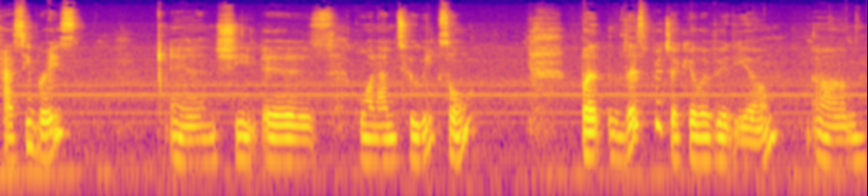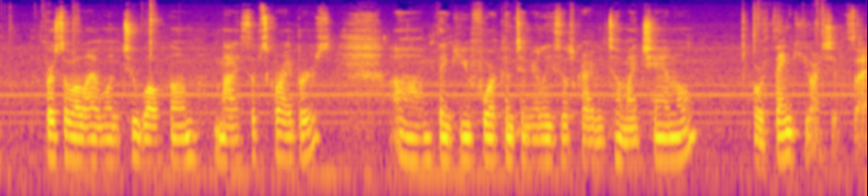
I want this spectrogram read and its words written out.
Cassie Brace and she is going on two weeks old. But this particular video, um, first of all, I want to welcome my subscribers. Um, thank you for continually subscribing to my channel, or thank you, I should say.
